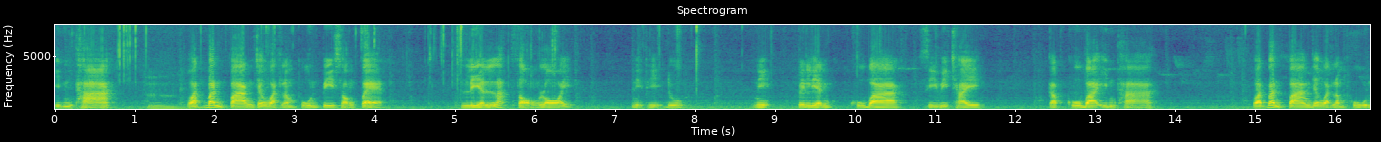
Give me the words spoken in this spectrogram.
อินถาอืมวัดบ้านปางจังหวัดลำพูนปี28เหรียญละ200นี่พี่ดู นี่เป็นเหรียญครูบาศรีวิชัย กับครูบาอินถา วัดบ้านปางจังหวัดลำพูน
